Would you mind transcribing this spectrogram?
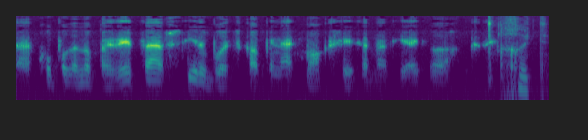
uh, koppel dan op my webwerf stuur 'n boodskap en ek maak seker dat jy uitnodig. Goed.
